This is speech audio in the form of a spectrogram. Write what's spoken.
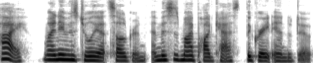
Hi, my name is Juliette Sellgren, and this is my podcast, The Great Antidote.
